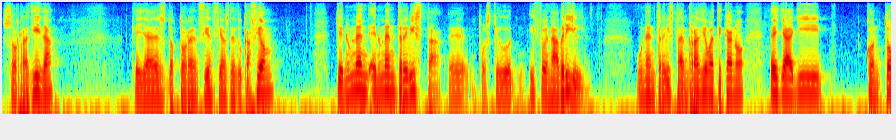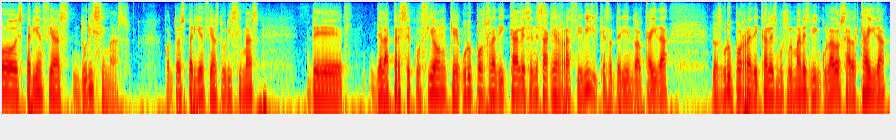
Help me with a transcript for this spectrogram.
sorrayida, que ella es doctora en ciencias de educación, quien en una, en una entrevista eh, pues que hizo en abril, una entrevista en Radio Vaticano, ella allí contó experiencias durísimas, contó experiencias durísimas de, de la persecución que grupos radicales en esa guerra civil que está teniendo Al-Qaeda, los grupos radicales musulmanes vinculados a Al-Qaeda,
